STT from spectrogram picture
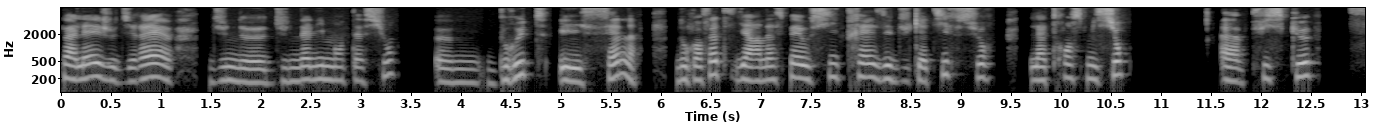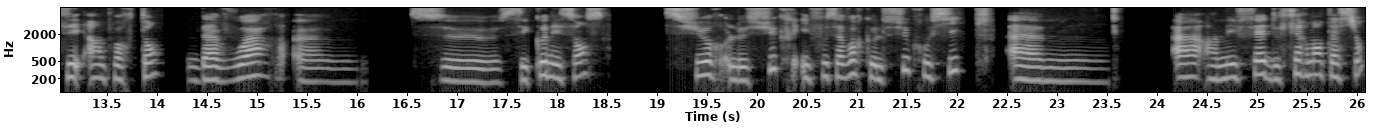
palais, je dirais, d'une alimentation brute et saine. Donc en fait, il y a un aspect aussi très éducatif sur la transmission, puisque c'est important d'avoir ces connaissances sur le sucre. Il faut savoir que le sucre aussi a un effet de fermentation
